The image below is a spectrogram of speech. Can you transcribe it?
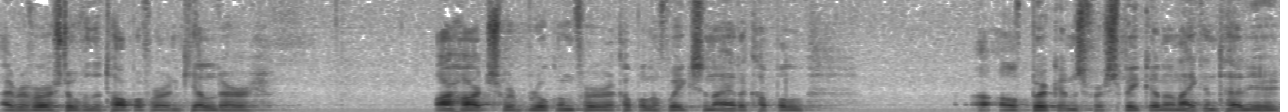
I reversed over the top of her and killed her. Our hearts were broken for a couple of weeks, and I had a couple uh, of bookings for speaking, and I can tell you,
